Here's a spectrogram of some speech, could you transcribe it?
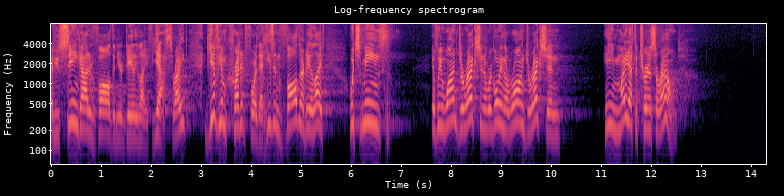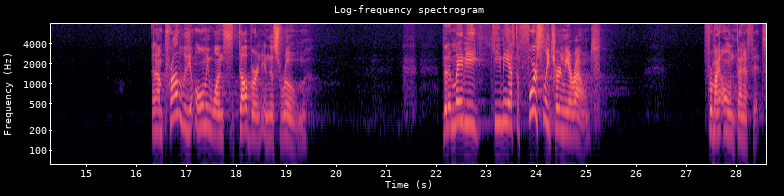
Have you seen God involved in your daily life? Yes, right? Give him credit for that. He's involved in our daily life, which means if we want direction and we're going in the wrong direction, he might have to turn us around. And I'm probably the only one stubborn in this room, that it may be, he may have to forcefully turn me around for my own benefit,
